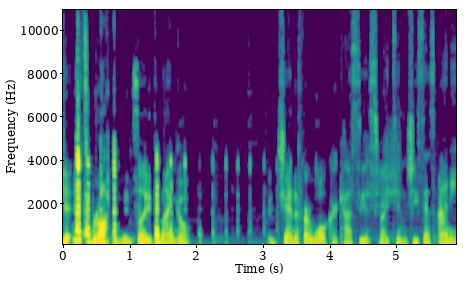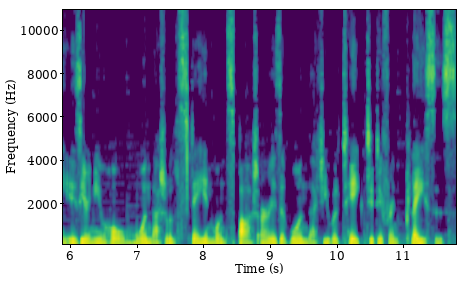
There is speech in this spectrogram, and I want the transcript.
It's rotten inside the mango. Jennifer Walker Cassius writes in, she says, Annie, is your new home one that will stay in one spot or is it one that you will take to different places?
